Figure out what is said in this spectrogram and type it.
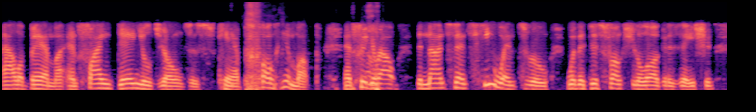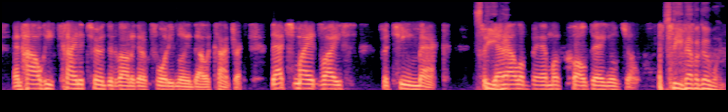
Alabama and find Daniel Jones's camp, call him up, and figure oh. out the nonsense he went through with a dysfunctional organization and how he kind of turned it around and got a forty million dollar contract. That's my advice for Team Mac. Steve, Forget Alabama. Call Daniel Jones. Steve, have a good one.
